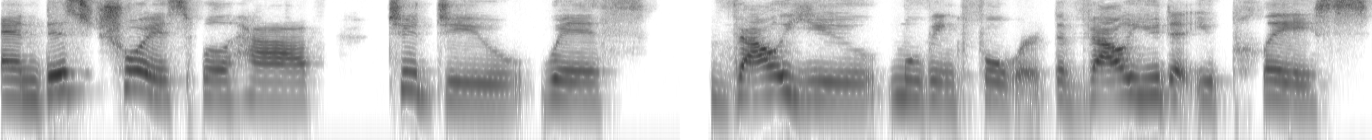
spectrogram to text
And this choice will have to do with value moving forward, the value that you place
